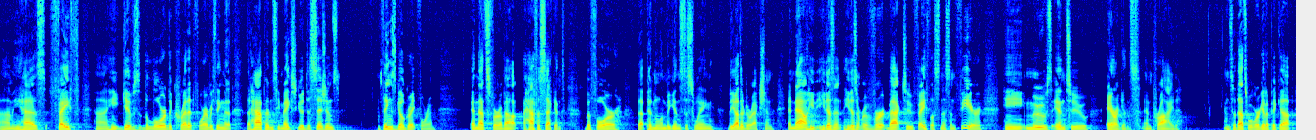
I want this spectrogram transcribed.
Um, he has faith. Uh, he gives the Lord the credit for everything that, that happens. He makes good decisions. Things go great for him. And that's for about a half a second before that pendulum begins to swing the other direction. And now he, he, doesn't, he doesn't revert back to faithlessness and fear. He moves into arrogance and pride and so that's what we're going to pick up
